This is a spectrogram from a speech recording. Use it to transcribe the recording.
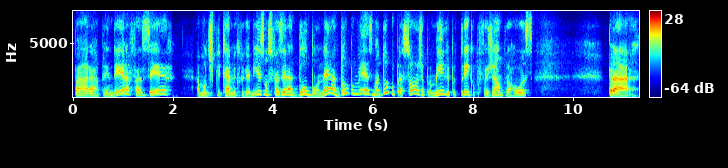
para aprender a fazer a multiplicar micro-organismos, fazer adubo, né? Adubo mesmo, adubo para soja, para o milho, para o trigo, para o feijão, para o arroz, para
